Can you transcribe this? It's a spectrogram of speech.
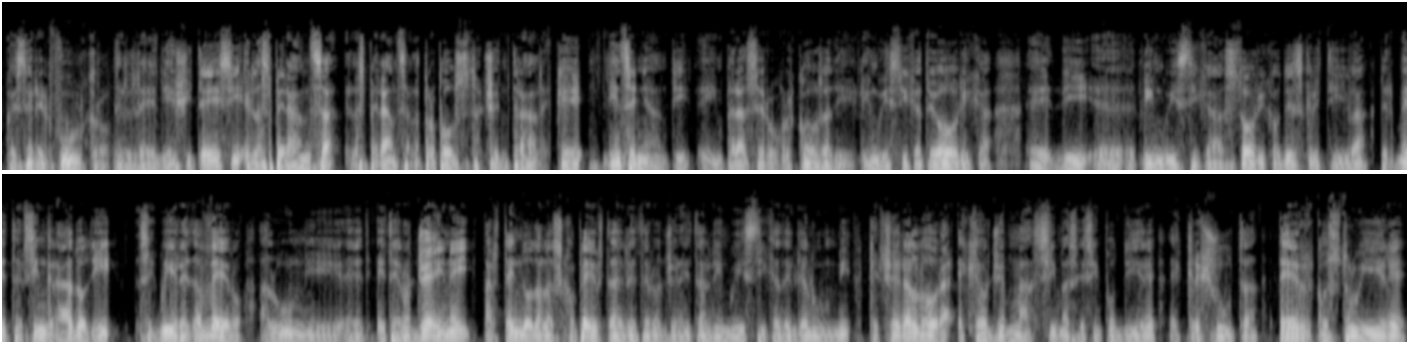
Questo era il fulcro delle dieci tesi e la speranza, la speranza, la proposta centrale che gli insegnanti imparassero qualcosa di linguistica teorica e di eh, linguistica storico-descrittiva per mettersi in grado di seguire davvero alunni eterogenei, partendo dalla scoperta dell'eterogeneità linguistica degli alunni, che c'era allora e che oggi è massima, se si può dire, è cresciuta, per costruire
